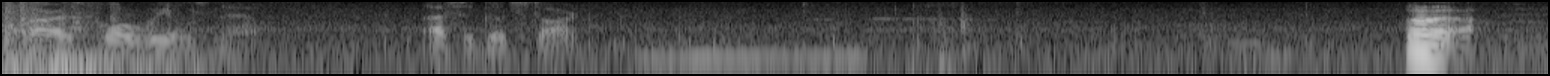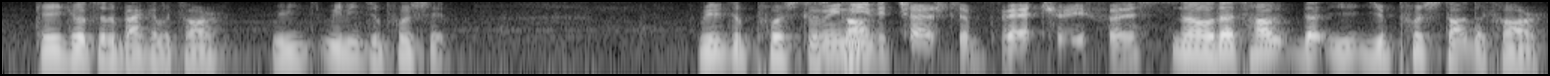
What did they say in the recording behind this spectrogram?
The car has four wheels now. That's a good start. alright. Can you go to the back of the car? We need we need to push it. We need to push Do the we start. need to charge the battery first? No, that's how that you, you push start the car.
